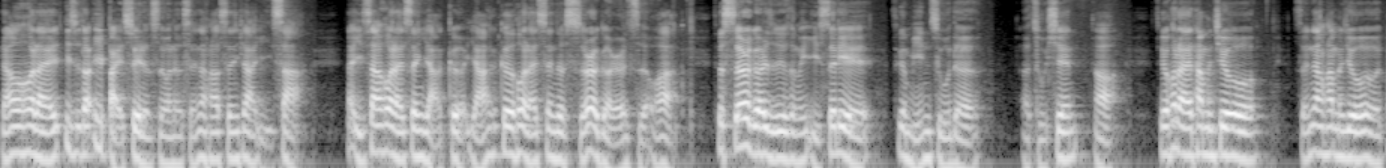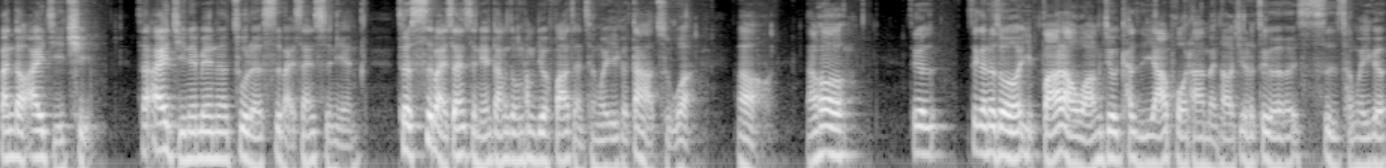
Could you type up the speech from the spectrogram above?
然后后来一直到一百岁的时候呢，神让他生下以撒。那以撒后来生雅各，雅各后来生了十二个儿子，哇，这十二个儿子就成为以色列这个民族的呃祖先啊。所以后来他们就神让他们就搬到埃及去，在埃及那边呢住了四百三十年。这四百三十年当中，他们就发展成为一个大族啊啊。然后这个这个那时候法老王就开始压迫他们啊，觉得这个是成为一个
